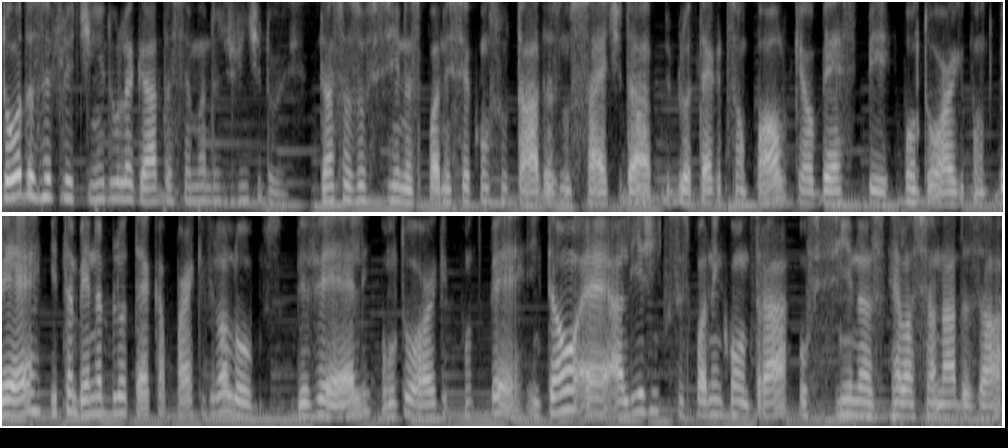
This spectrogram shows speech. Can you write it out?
todas refletindo o legado da Semana de 22. Então, essas oficinas podem ser consultadas no site da Biblioteca de São Paulo, que é o bsp.org.br, e também na Biblioteca Parque Vila Lobos, bvl.org.br. Então, é, ali a gente, vocês podem encontrar oficinas relacionadas à,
